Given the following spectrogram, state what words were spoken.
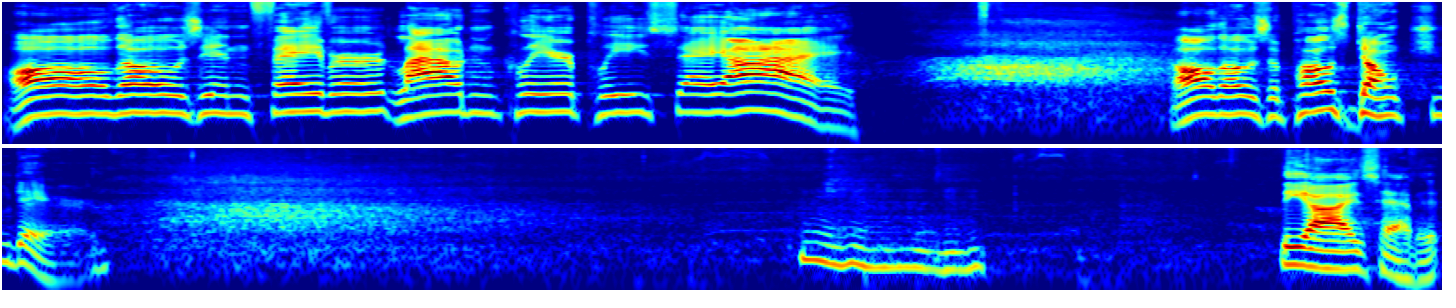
All those in favor, loud and clear, please say aye. aye. All those opposed, don't you dare. the ayes have it.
